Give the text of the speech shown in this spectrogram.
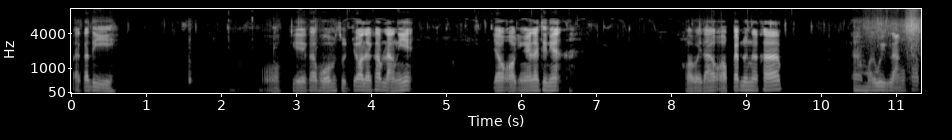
ปลากระดีโอเคครับผมสุดยอดเลยครับหลังนี้จะเอาออกยังไงแล้วทีเนี้ยขอเวลาออกแป๊บนึงนะครับามาดูอีกหลังครับ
